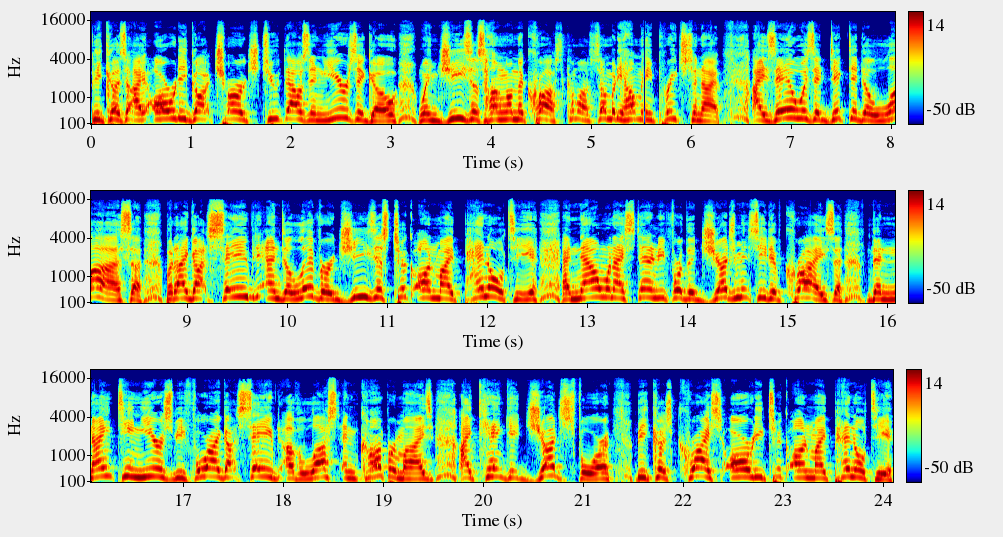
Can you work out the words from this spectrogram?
because I already got charged 2,000 years ago when Jesus hung on the cross. Come on, somebody help me preach tonight. Isaiah was addicted to lust, but I got saved and delivered. Jesus took on my penalty, and now when I stand before the judgment seat of Christ, the 19 years before I got saved of lust and compromise, I can't get judged for because Christ already took on my penalty.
